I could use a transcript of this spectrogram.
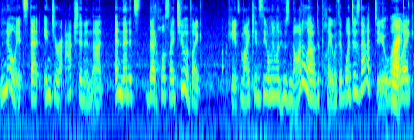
no, it's that interaction and that, and then it's that whole side too of like, okay, if my kid's the only one who's not allowed to play with it, what does that do? Well, Right. like.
